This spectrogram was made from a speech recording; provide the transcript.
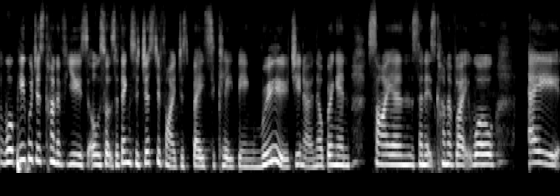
well, people just kind of use all sorts of things to justify just basically being rude, you know, and they'll bring in science, and it's kind of like, well, a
